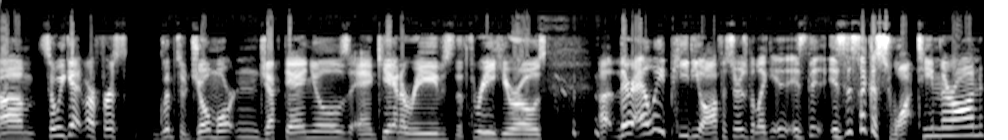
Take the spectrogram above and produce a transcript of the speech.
Um, so we get our first glimpse of Joe Morton, Jeff Daniels, and Keanu Reeves, the three heroes. Uh, they're LAPD officers, but like, is this, is this like a SWAT team they're on?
